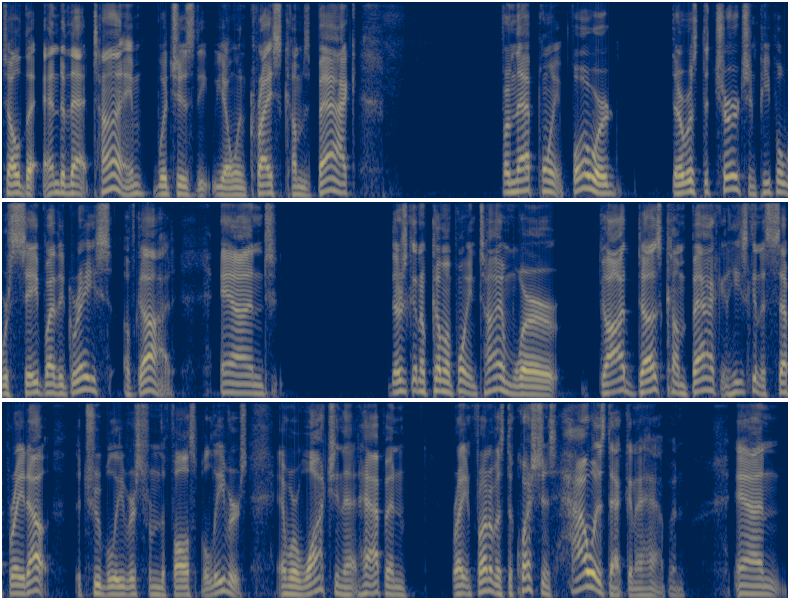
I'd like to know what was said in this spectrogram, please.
till the end of that time, which is the you know when Christ comes back. From that point forward, there was the church and people were saved by the grace of God. And there's going to come a point in time where God does come back and he's going to separate out the true believers from the false believers. And we're watching that happen right in front of us. The question is, how is that going to happen? And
